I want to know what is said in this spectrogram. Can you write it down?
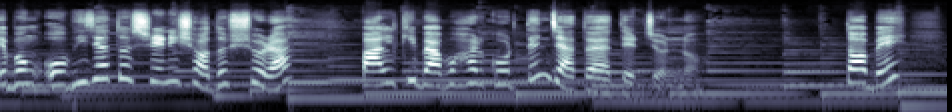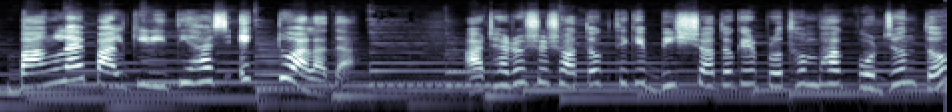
এবং অভিজাত শ্রেণি সদস্যরা পালকি ব্যবহার করতেন যাতায়াতের জন্য। তবে বাংলায় পালকির ইতিহাস একটু আলাদা। আঠারোশো শতক থেকে বিশ শতকের প্রথম ভাগ পর্যন্ত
